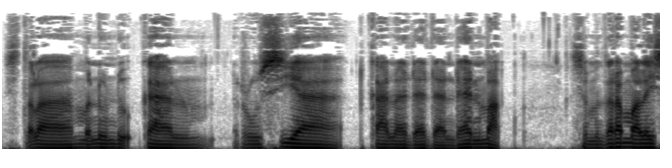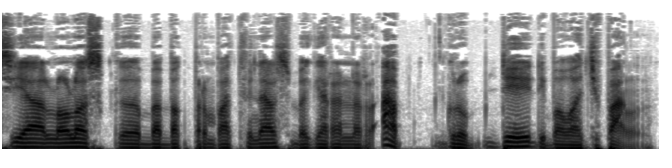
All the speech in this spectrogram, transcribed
setelah menundukkan Rusia, Kanada, dan Denmark. Sementara Malaysia lolos ke babak perempat final sebagai runner-up grup D di bawah Jepang.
